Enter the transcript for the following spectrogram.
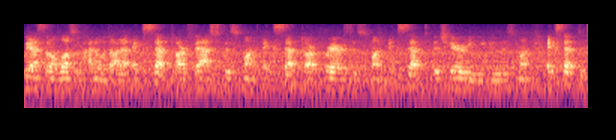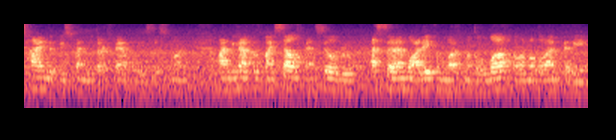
We ask that Allah subhanahu wa ta'ala accept our fast this month, accept our prayers this month, accept the charity we do this month, accept the time that we spend with our families this month. On behalf of myself and CILRU, Assalamu alaikum wa rahmatullah wa Ramadan Kareem.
